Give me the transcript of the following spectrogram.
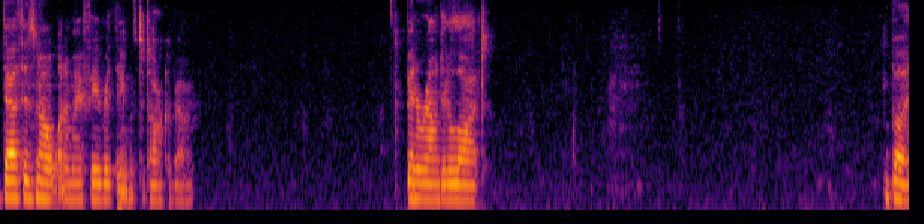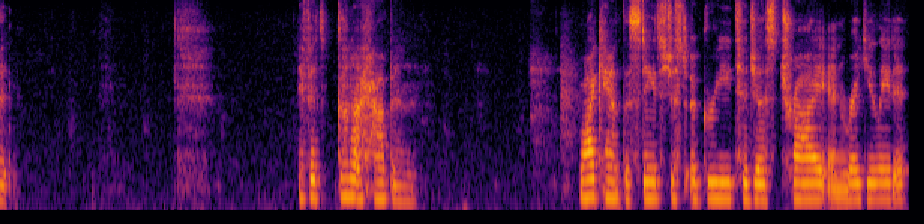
Death is not one of my favorite things to talk about. Been around it a lot. But if it's gonna happen, why can't the states just agree to just try and regulate it?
